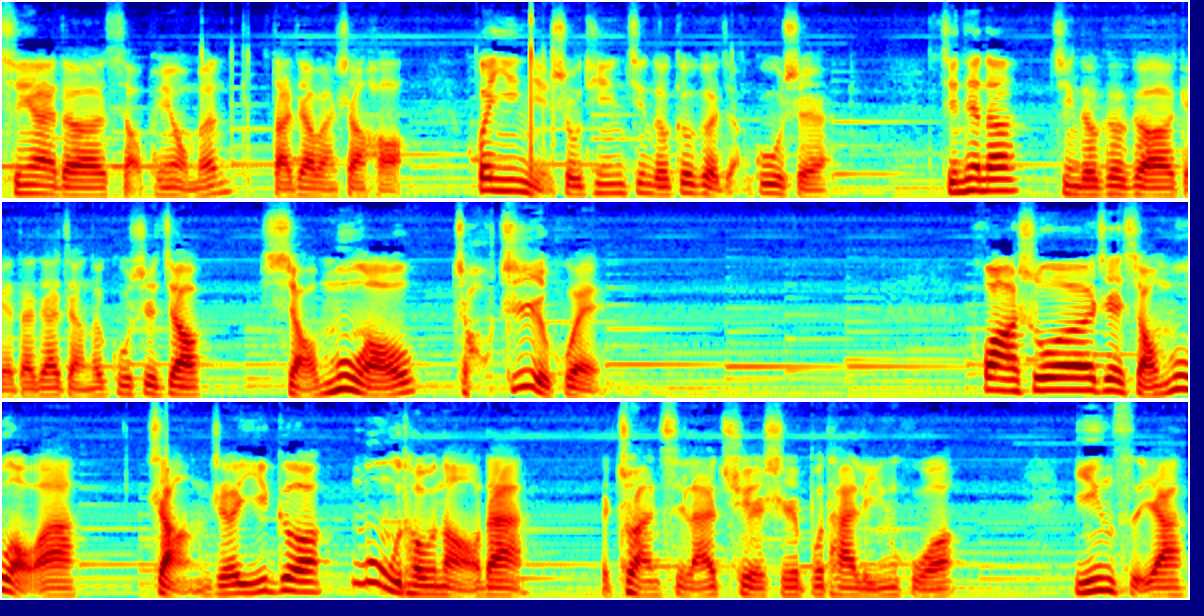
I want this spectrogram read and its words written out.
亲爱的小朋友们，大家晚上好！欢迎你收听金德哥哥讲故事。今天呢，金德哥哥给大家讲的故事叫《小木偶找智慧》。话说这小木偶啊，长着一个木头脑袋，转起来确实不太灵活，因此呀，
